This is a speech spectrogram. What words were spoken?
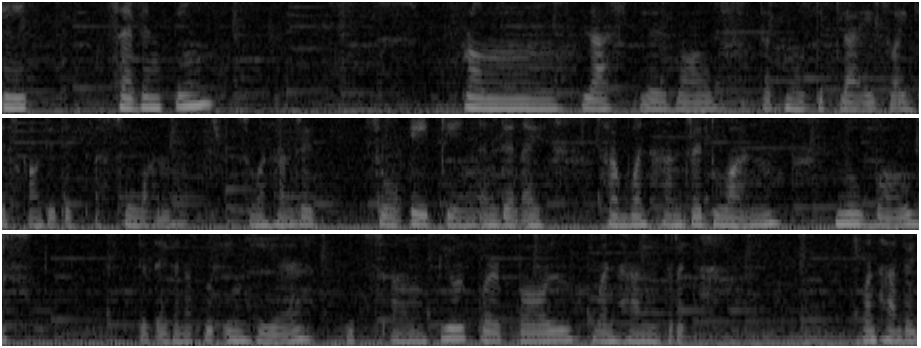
eight 17 from last year bulbs that multiplied so I just counted it as 1 so 100 so 18 and then I have 101 new bulbs that I'm gonna put in here. It's um, pure purple 100 100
